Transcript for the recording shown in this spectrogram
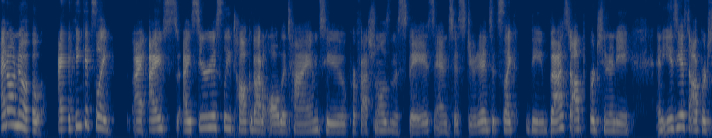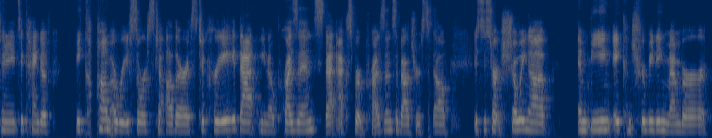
I don't know. I think it's like, I, I, I seriously talk about it all the time to professionals in the space and to students. It's like the best opportunity and easiest opportunity to kind of become a resource to others to create that you know presence that expert presence about yourself is to start showing up and being a contributing member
